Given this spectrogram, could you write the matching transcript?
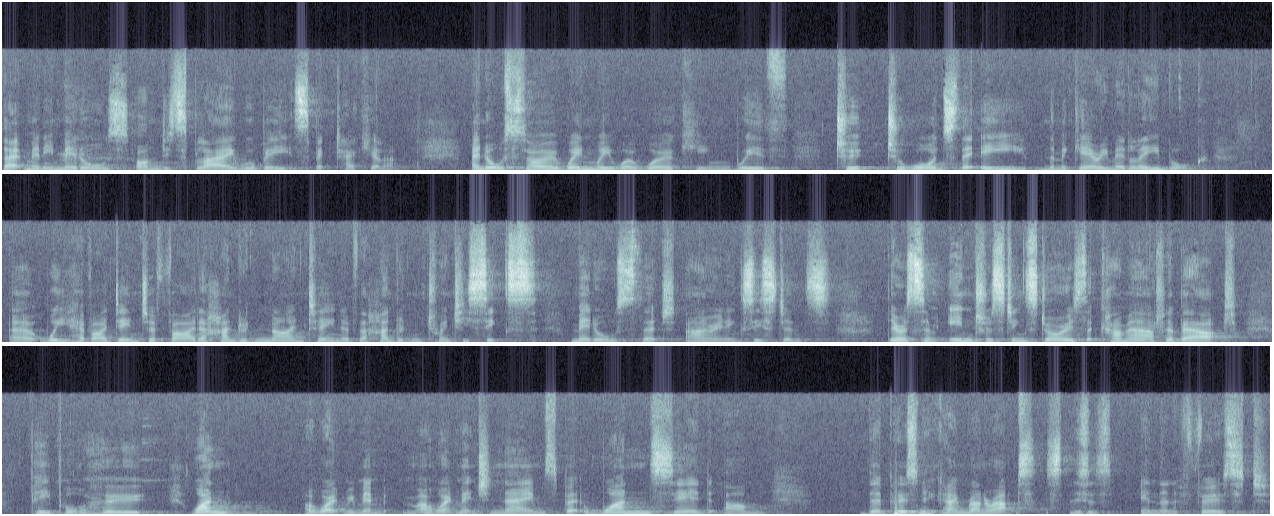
that many medals on display will be spectacular. And also, when we were working with to, towards the E, the Magarey Medal e-book, uh, we have identified 119 of the 126 medals that are in existence. There are some interesting stories that come out about people who, one, I won't remember, I won't mention names, but one said um, the person who came runner-up, this is in the first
